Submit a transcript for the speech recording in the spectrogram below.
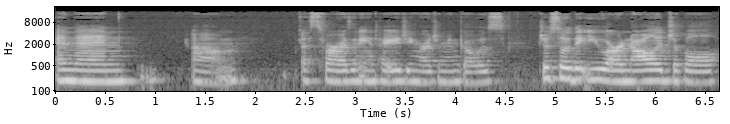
And then um, as far as an anti-aging regimen goes just so that you are knowledgeable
